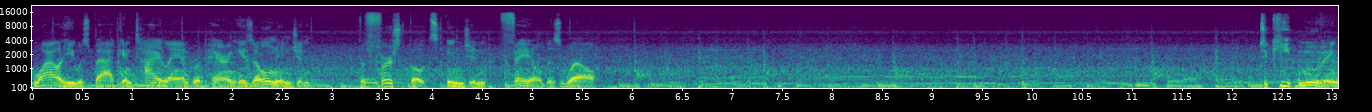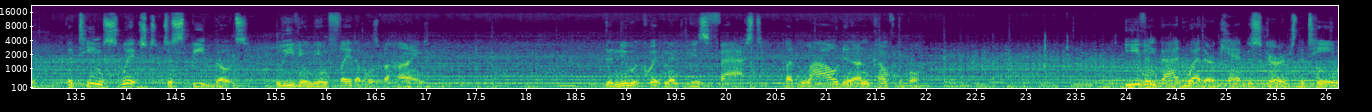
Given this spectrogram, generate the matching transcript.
while he was back in Thailand repairing his own engine, the first boat's engine failed as well. To keep moving, the team switched to speedboats, leaving the inflatables behind. The new equipment is fast, but loud and uncomfortable. Even bad weather can't discourage the team.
